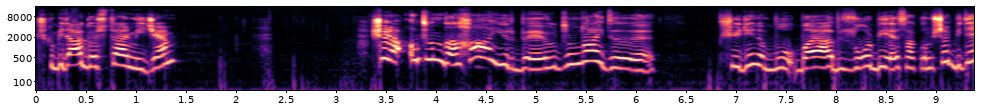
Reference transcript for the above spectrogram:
Çünkü bir daha göstermeyeceğim. Şöyle ucunda hayır be ucundaydı. Bir şey değil de bu bayağı bir zor bir yere saklamışlar. Bir de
